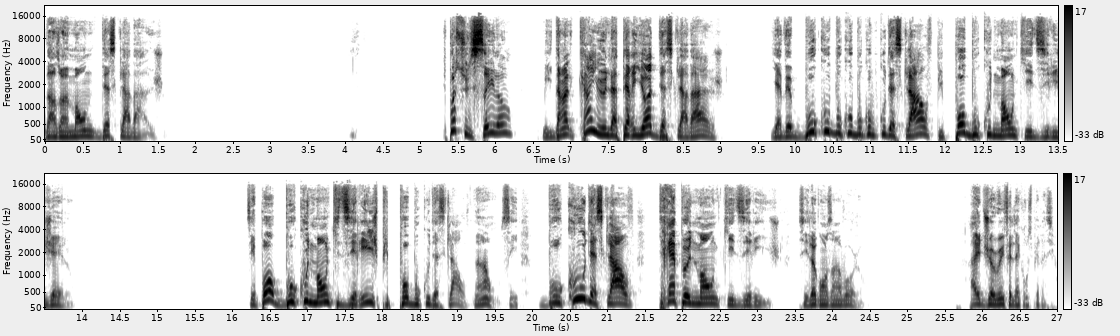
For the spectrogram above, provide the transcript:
Dans un monde d'esclavage. Je sais pas si tu le sais, là, Mais quand il y a eu la période d'esclavage, il y avait beaucoup, beaucoup, beaucoup, beaucoup d'esclaves, puis pas beaucoup de monde qui les dirigeait. Là. C'est pas beaucoup de monde qui dirige, puis pas beaucoup d'esclaves. Non, non, c'est beaucoup d'esclaves, très peu de monde qui les dirige. C'est là qu'on s'en va. Là. Hey, Jerry fait de la conspiration.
